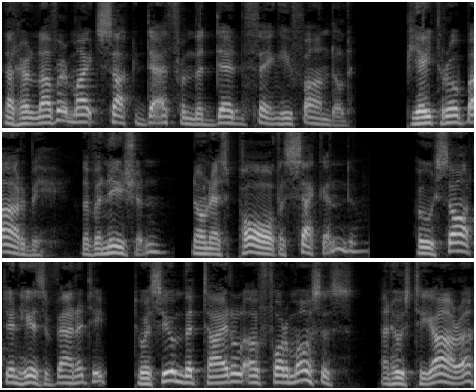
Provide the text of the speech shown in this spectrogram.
that her lover might suck death from the dead thing he fondled. Pietro Barbo, the Venetian, known as Paul the Second, who sought in his vanity to assume the title of Formosus, and whose tiara,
